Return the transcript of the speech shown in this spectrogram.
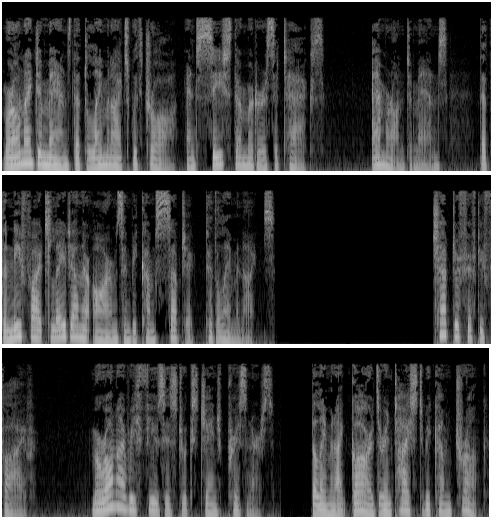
Moroni demands that the Lamanites withdraw and cease their murderous attacks. Ammoron demands that the Nephites lay down their arms and become subject to the Lamanites. Chapter 55 Moroni refuses to exchange prisoners. The Lamanite guards are enticed to become drunk,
